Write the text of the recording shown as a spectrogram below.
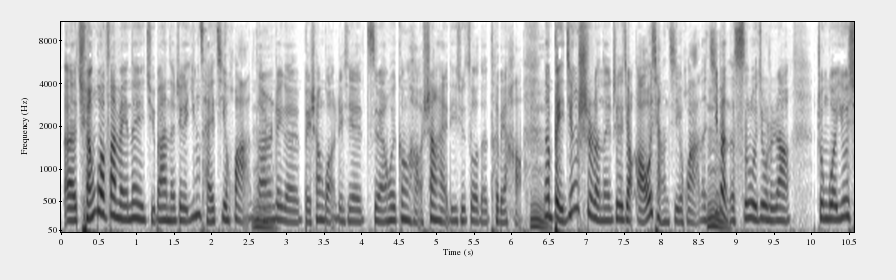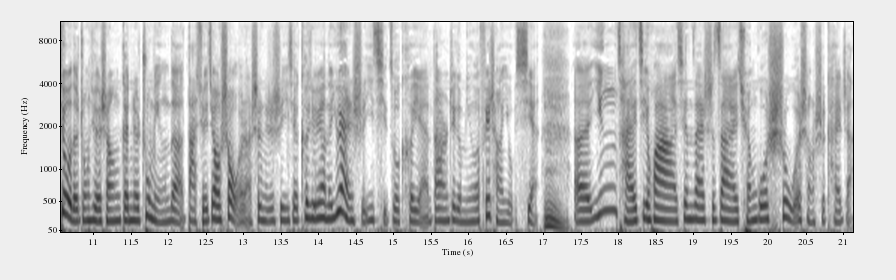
呃全国范围内举办的这个英才计划。当然，这个北上广这些资源会更好，上海地区做的特别好。那北京市的呢，这叫翱翔计划。那基本的思路就是让中国优秀的中学生跟着著名的大学教授，甚至是一些科学院的院士一起做科研。当然，这个名额非常有限。嗯，呃，英才计划现在是在全国十五个省市开展，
